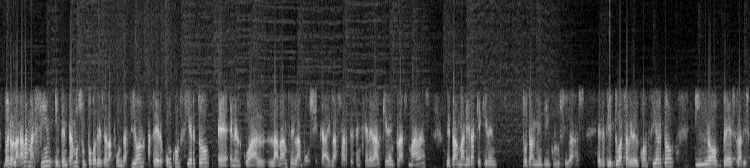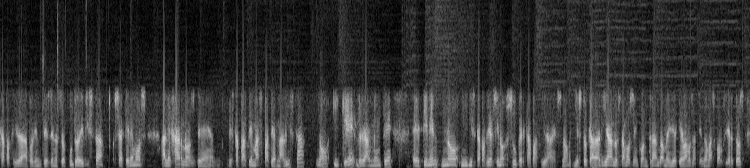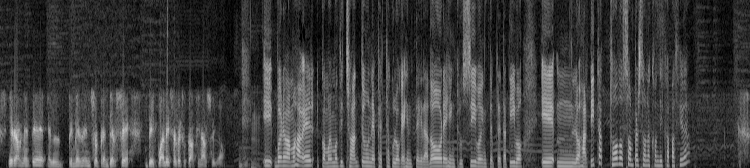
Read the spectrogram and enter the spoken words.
Bueno, la Gala Machine intentamos un poco desde la fundación hacer un concierto eh, en el cual la danza y la música y las artes en general queden plasmadas de tal manera que queden totalmente inclusivas. Es decir, tú vas a ver el concierto y no ves la discapacidad, porque desde nuestro punto de vista, o sea, queremos alejarnos de, esta parte más paternalista, ¿no? Y que realmente eh, tienen no discapacidad, sino supercapacidades, ¿no? Y esto cada día lo estamos encontrando a medida que vamos haciendo más conciertos y realmente el primer en sorprenderse de cuál es el resultado final soy yo. Y bueno, vamos a ver, como hemos dicho antes, un espectáculo que es integrador, es inclusivo, interpretativo. Eh, mm, ¿Los artistas todos son personas con discapacidad?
